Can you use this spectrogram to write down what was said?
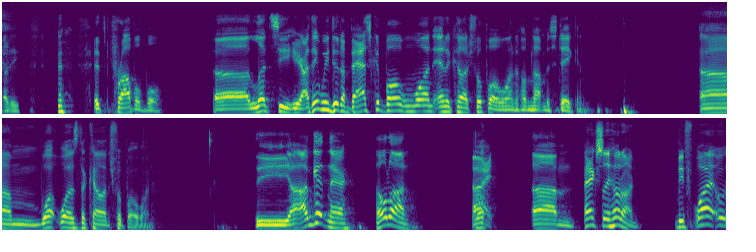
buddy. it's probable. Uh, let's see here. I think we did a basketball one and a college football one, if I'm not mistaken. Um, what was the college football one? The uh, I'm getting there. Hold on. All Well- right. Um, Actually, hold on. Before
